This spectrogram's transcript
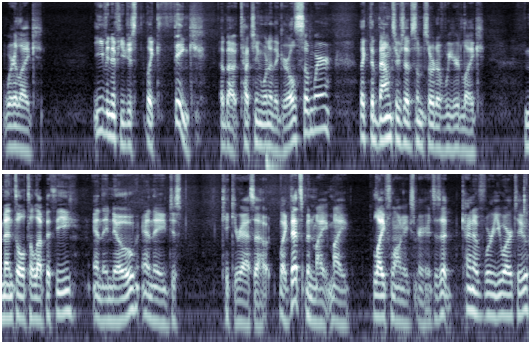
where like even if you just like think about touching one of the girls somewhere, like the bouncers have some sort of weird like mental telepathy and they know and they just kick your ass out. Like that's been my my lifelong experience. Is that kind of where you are too?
